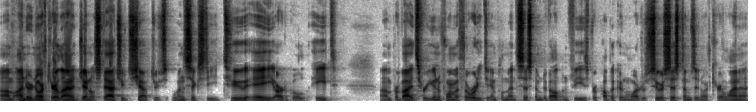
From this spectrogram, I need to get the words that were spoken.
Um, Under North Carolina General Statutes, Chapters 162A, Article 8, um, provides for uniform authority to implement system development fees for public and water sewer systems in North Carolina,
